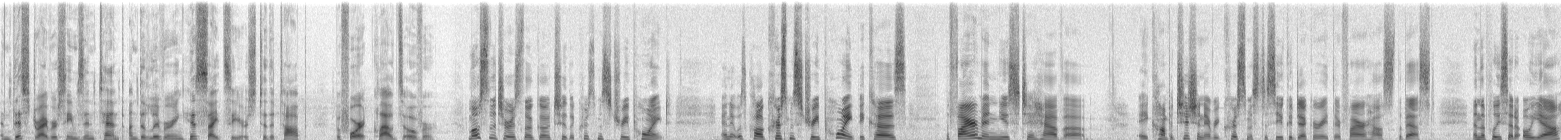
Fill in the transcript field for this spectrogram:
and this driver seems intent on delivering his sightseers to the top before it clouds over. Most of the tourists, though, go to the Christmas Tree Point, and it was called Christmas Tree Point because the firemen used to have a, a competition every Christmas to see who could decorate their firehouse the best. And the police said, Oh, yeah?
